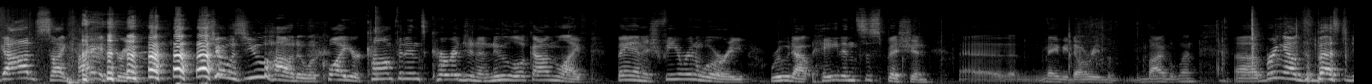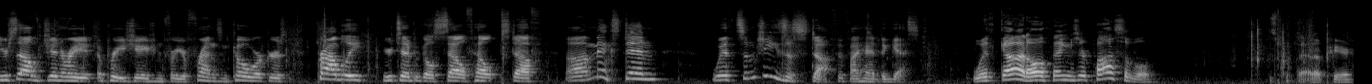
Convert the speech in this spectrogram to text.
God Psychiatry shows you how to acquire confidence, courage, and a new look on life. Banish fear and worry. Root out hate and suspicion. Uh, maybe don't read the Bible then. Uh, bring out the best in yourself. Generate appreciation for your friends and coworkers. Probably your typical self-help stuff uh, mixed in with some Jesus stuff, if I had to guess. With God, all things are possible. Let's put that up here.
